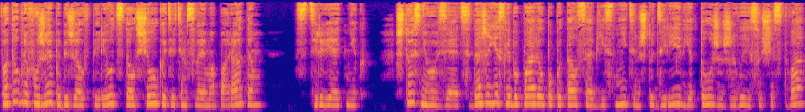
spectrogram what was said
Фотограф уже побежал вперед, стал щелкать этим своим аппаратом. Стервятник. Что с него взять, даже если бы Павел попытался объяснить им, что деревья тоже живые существа,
